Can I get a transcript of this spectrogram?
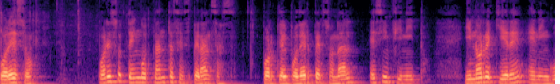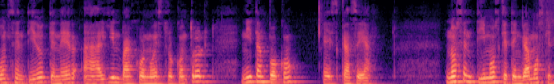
Por eso, por eso tengo tantas esperanzas, porque el poder personal es infinito y no requiere en ningún sentido tener a alguien bajo nuestro control, ni tampoco escasea. No sentimos que tengamos que,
